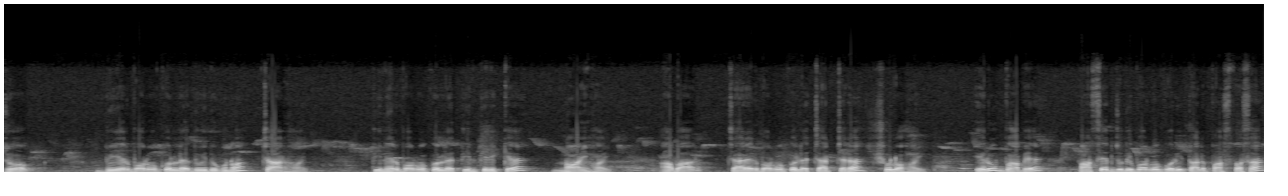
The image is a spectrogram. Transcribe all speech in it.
যোগ দুইয়ের বর্গ করলে দুই দুগুণ চার হয়। তিনের বর্গ করলে তিন তিরিকে নয় হয়। আবার চারের বর্গ করলে চার চারা ষোলো হয়। এরূপভাবে পাঁচের যদি বর্গ করি, তাহলে পাঁচ পাঁচা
